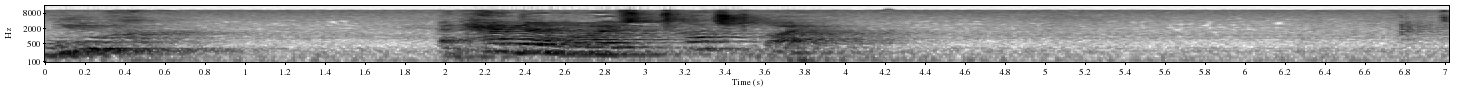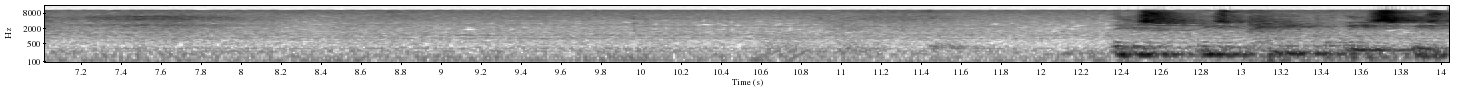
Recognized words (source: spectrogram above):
knew her and had their lives touched by her. These, these people, these, these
